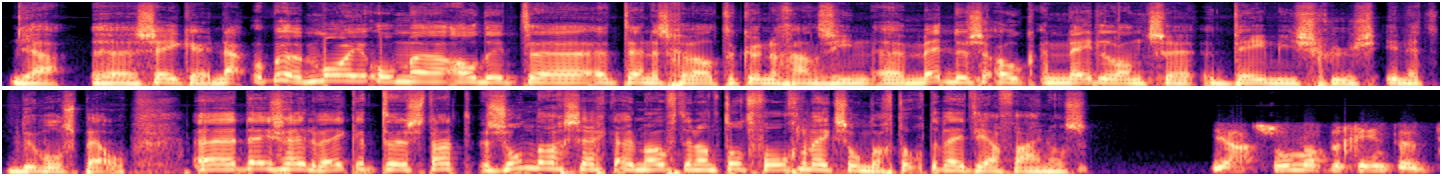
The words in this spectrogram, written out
Ja, uh, zeker. Nou, uh, mooi om uh, al dit tennisgeweld te kunnen gaan zien. met dus ook een Nederlandse Demi Schuurs in het dubbelspel. deze hele week. Het start zondag, zeg ik uit mijn hoofd. En dan tot volgende week zondag, toch? De WTA Finals. Ja, zondag begint het,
